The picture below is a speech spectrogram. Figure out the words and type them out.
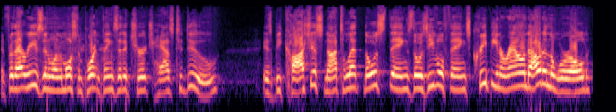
And for that reason, one of the most important things that a church has to do is be cautious not to let those things, those evil things, creeping around out in the world,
